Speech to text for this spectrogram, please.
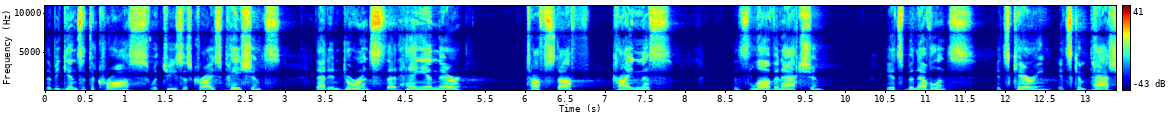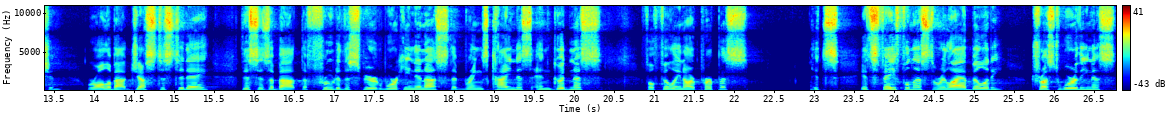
that begins at the cross with Jesus Christ. Patience, that endurance, that hang in there, tough stuff. Kindness, it's love in action. It's benevolence. It's caring, it's compassion. We're all about justice today. This is about the fruit of the Spirit working in us that brings kindness and goodness, fulfilling our purpose. It's, it's faithfulness, the reliability, trustworthiness,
